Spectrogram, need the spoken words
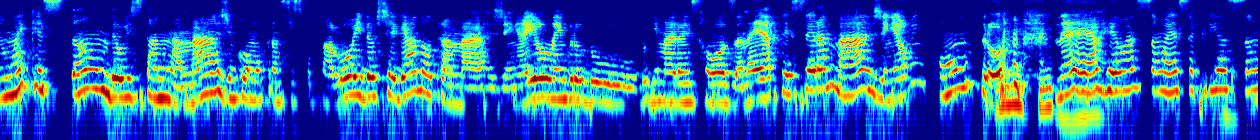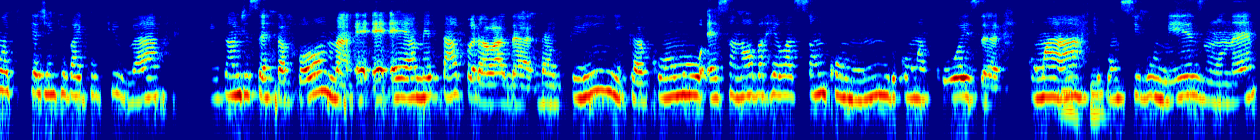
não é questão de eu estar numa margem, como o Francisco falou, e de eu chegar na outra margem. Aí eu lembro do, do Guimarães Rosa, né? É a terceira margem, é o encontro, uhum. né? É a relação, é essa criação aqui que a gente vai cultivar. Então, de certa forma, é, é, é a metáfora lá da, da, clínica como essa nova relação com o mundo, com a coisa, com a arte, uhum. consigo mesmo, né?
